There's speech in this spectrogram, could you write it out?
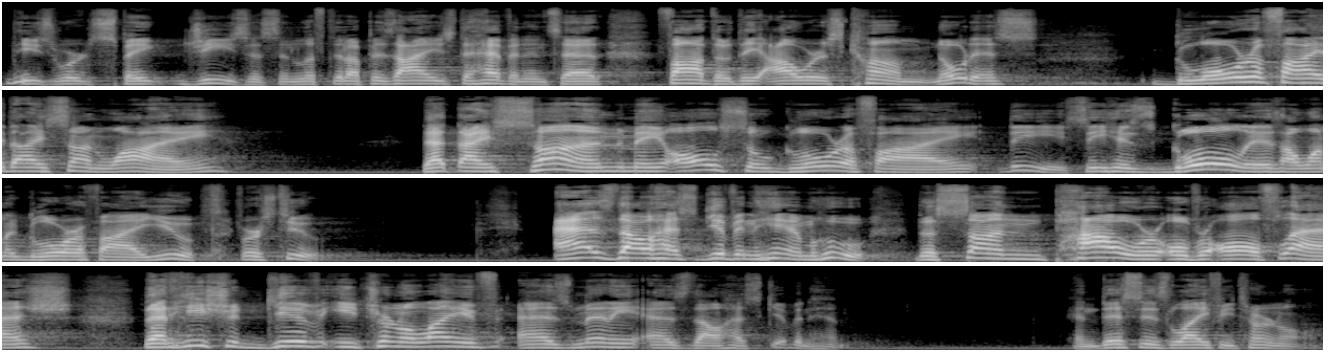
These words spake Jesus and lifted up his eyes to heaven and said, Father, the hour is come. Notice, glorify thy Son. Why? That thy Son may also glorify thee. See, his goal is, I want to glorify you. Verse 2 as thou hast given him, who? The Son, power over all flesh, that he should give eternal life as many as thou hast given him. And this is life eternal,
